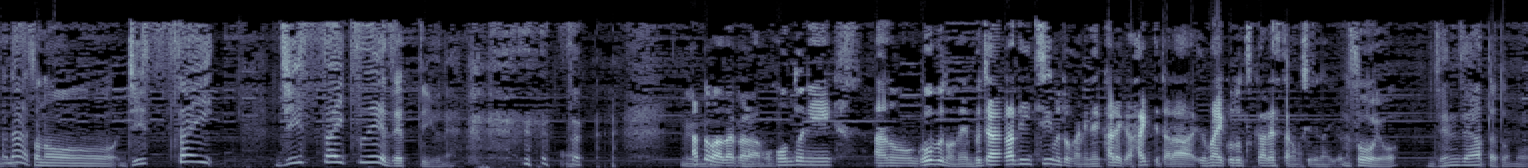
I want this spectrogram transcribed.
ただ、その、実際、実際強えぜっていうね。あとはだから、本当に、あの、五部のね、ブチャラティチームとかにね、彼が入ってたら、うまいこと使われてたかもしれないよ。そうよ。全然あったと思う。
